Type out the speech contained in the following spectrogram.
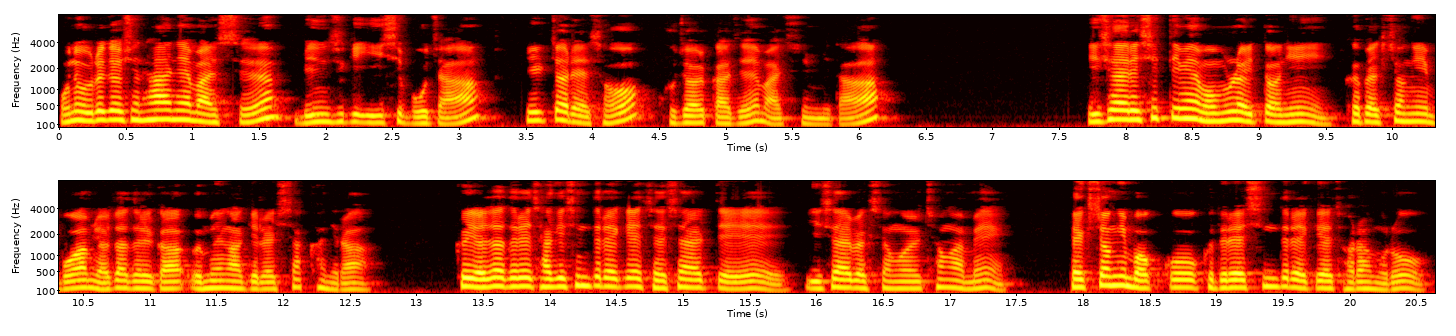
오늘 우리에게 주신 하나님의 말씀 민수기 25장 1절에서 9절까지의 말씀입니다. 이스라엘이 시딤에 머물러 있더니 그 백성이 모함 여자들과 음행하기를 시작하니라. 그 여자들이 자기 신들에게 제사할 때에 이스라엘 백성을 청함해 백성이 먹고 그들의 신들에게 절함으로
